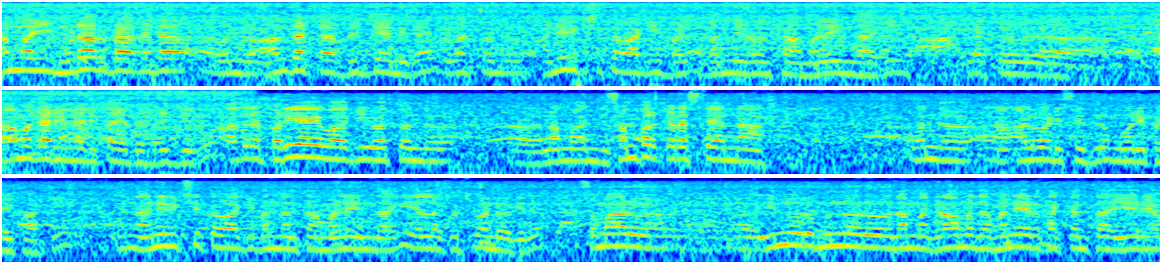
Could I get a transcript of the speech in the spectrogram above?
ನಮ್ಮ ಈ ಮುಡಾರ್ ಭಾಗದ ಒಂದು ಆಲ್ದಟ್ಟ ಬ್ರಿಡ್ಜ್ ಏನಿದೆ, ಇವತ್ತೊಂದು ಅನಿರೀಕ್ಷಿತವಾಗಿ ಬಳ ಬಂದಿರುವಂಥ ಮಳೆಯಿಂದಾಗಿ ಇವತ್ತು ಕಾಮಗಾರಿ ನಡೀತಾ ಇದೆ ಬ್ರಿಡ್ಜ್ ಇದು. ಅದರ ಪರ್ಯಾಯವಾಗಿ ಇವತ್ತೊಂದು ನಮ್ಮ ಒಂದು ಸಂಪರ್ಕ ರಸ್ತೆಯನ್ನು ಒಂದು ಅಳವಡಿಸಿದ್ರು ಮೋರಿ ಪೈಪ್ ಹಾಕಿ. ಇನ್ನು ಅನಿರೀಕ್ಷಿತವಾಗಿ ಬಂದಂಥ ಮಳೆಯಿಂದಾಗಿ ಎಲ್ಲ ಕೊಚ್ಕೊಂಡು ಹೋಗಿದೆ. ಸುಮಾರು ಇನ್ನೂರು ಮುನ್ನೂರು ನಮ್ಮ ಗ್ರಾಮದ ಮನೆ ಇರತಕ್ಕಂಥ ಏರಿಯಾ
